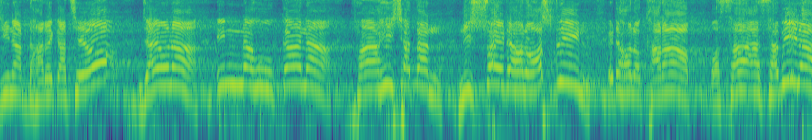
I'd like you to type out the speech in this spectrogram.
জিনার ধারে কাছেও যায়ও না। ইন্নাহু কানা ফাহিশাতান। নিশ্চয় এটা হলো অশ্লীল, এটা হলো খারাপ। ও সাবিলা,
